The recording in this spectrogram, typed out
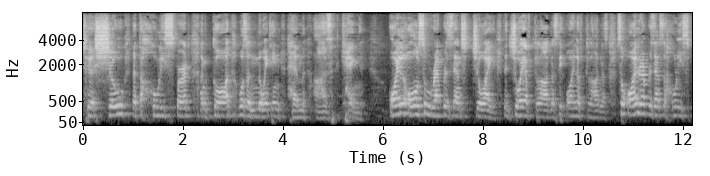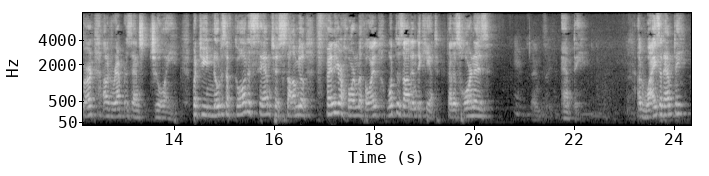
to show that the Holy Spirit and God was anointing him as king. Oil also represents joy, the joy of gladness, the oil of gladness. So oil represents the Holy Spirit and it represents joy. But do you notice if God is saying to Samuel, fill your horn with oil, what does that indicate? That his horn is empty. empty. And why is it empty?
